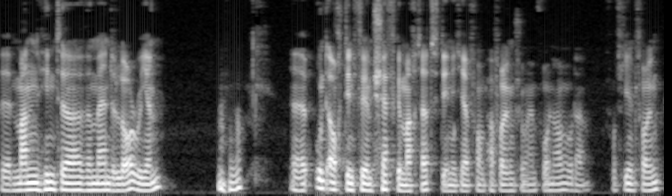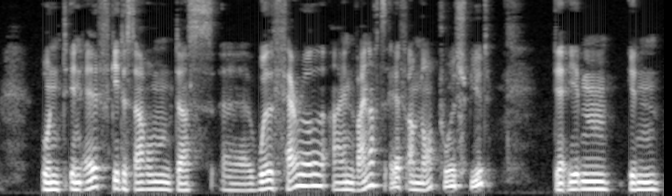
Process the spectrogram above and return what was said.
äh, Mann hinter The Mandalorian Mhm. äh, und auch den Film Chef gemacht hat, den ich ja vor ein paar Folgen schon mal empfohlen habe oder vor vielen Folgen. Und in Elf geht es darum, dass äh, Will Ferrell ein Weihnachtself am Nordpol spielt, der eben in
